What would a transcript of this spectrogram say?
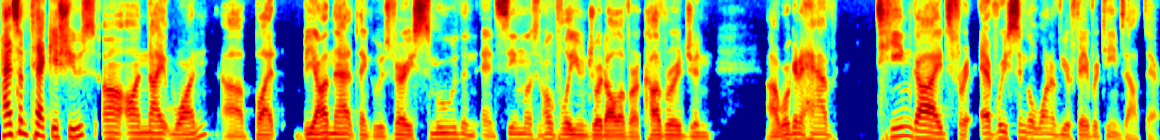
had some tech issues uh, on night one, uh, but beyond that, I think it was very smooth and, and seamless. And hopefully, you enjoyed all of our coverage. And uh, we're going to have team guides for every single one of your favorite teams out there.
